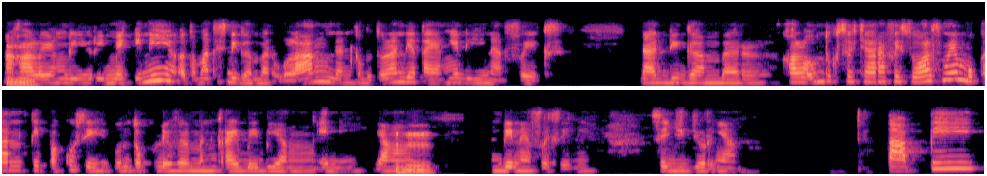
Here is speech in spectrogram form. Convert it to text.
Nah, hmm. kalau yang di remake ini otomatis digambar ulang dan kebetulan dia tayangnya di Netflix. Nah, di gambar kalau untuk secara visual sebenarnya bukan tipeku sih untuk Devilman Crybaby yang ini, yang mm -hmm. di Netflix ini sejujurnya. Tapi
